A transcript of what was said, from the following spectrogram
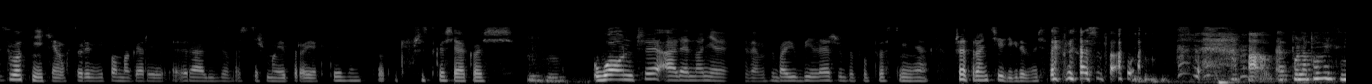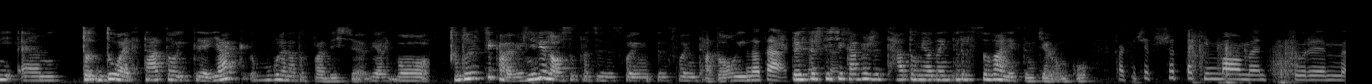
złotnikiem, który mi pomaga re- realizować też moje projekty, więc to tak wszystko się jakoś Mhm. łączy, ale no nie wiem, chyba jubilerzy by po prostu mnie przetrącili, gdybym się tak nazwała. A Pola, powiedz mi, to duet tato i ty, jak w ogóle na to wpadliście? Wiesz, bo to jest ciekawe, wiesz, niewiele osób pracuje ze swoim, ze swoim tatą i No tak. to jest tak, też tak. ciekawe, że tato miał zainteresowanie w tym kierunku. Faktycznie przyszedł taki moment, w którym y,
